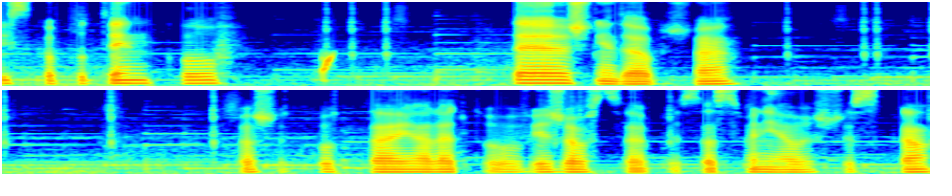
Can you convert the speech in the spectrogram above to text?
Blisko budynków. Też niedobrze. Proszę tutaj, ale tu wieżowce by zasłaniały wszystko.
